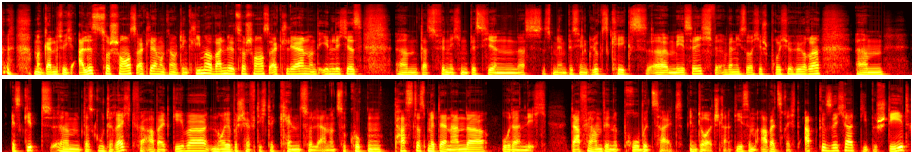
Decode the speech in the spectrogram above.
man kann natürlich alles zur Chance erklären, man kann auch den Klimawandel zur Chance erklären und ähnliches. Ähm, das finde ich ein bisschen, das ist mir ein bisschen Glückskeks-mäßig, wenn ich solche Sprüche höre. Ähm, es gibt ähm, das gute Recht für Arbeitgeber, neue Beschäftigte kennenzulernen und zu gucken, passt das miteinander oder nicht. Dafür haben wir eine Probezeit in Deutschland. Die ist im Arbeitsrecht abgesichert, die besteht.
